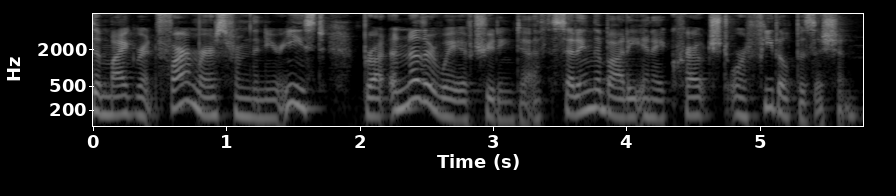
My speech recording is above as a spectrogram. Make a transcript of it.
The migrant farmers from the Near East brought another way of treating death, setting the body in a crouched or fetal position.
